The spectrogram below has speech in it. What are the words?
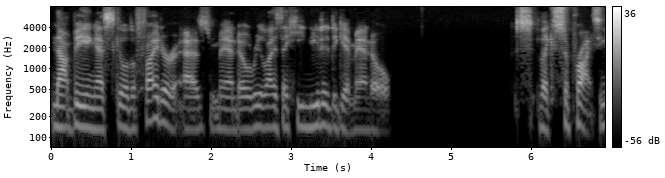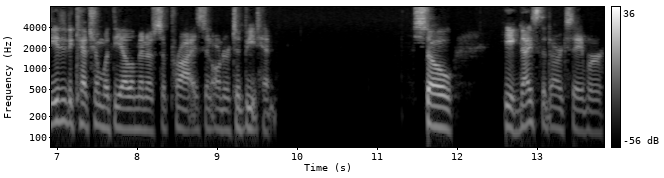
not being as skilled a fighter as Mando, realized that he needed to get Mando like surprise. He needed to catch him with the element of surprise in order to beat him. So he ignites the dark saber,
